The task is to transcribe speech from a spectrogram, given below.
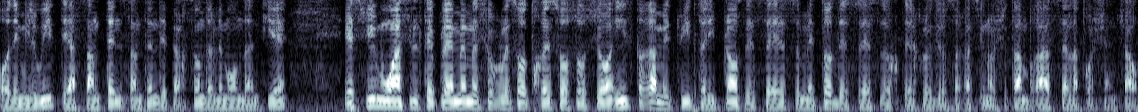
en 2008 et à centaines, centaines de personnes dans le monde entier. Et suis-moi s'il te plaît même sur les autres réseaux sociaux, Instagram et Twitter, Hypnose DCS, méthode DCS, docteur Claudio Saracino. Je t'embrasse, à la prochaine. Ciao.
